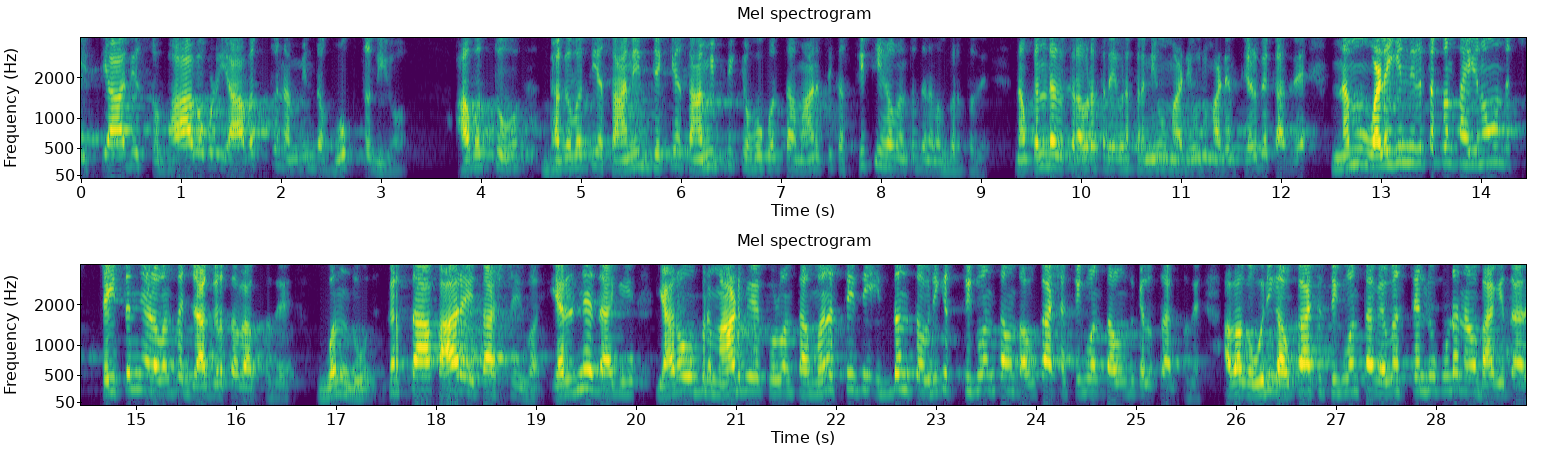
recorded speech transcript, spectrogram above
ಇತ್ಯಾದಿ ಸ್ವಭಾವಗಳು ಯಾವತ್ತು ನಮ್ಮಿಂದ ಹೋಗ್ತದೆಯೋ ಆವತ್ತು ಭಗವತಿಯ ಸಾನ್ನಿಧ್ಯಕ್ಕೆ, ಸಾಮೀಪ್ಯಕ್ಕೆ ಹೋಗುವಂತಹ ಮಾನಸಿಕ ಸ್ಥಿತಿ ಹೇಳುವಂಥದ್ದು ನಮಗೆ ಬರ್ತದೆ. ನಾವು ಕನ್ನಡ ಹತ್ರ, ಅವ್ರ ಹತ್ರ, ಇವ್ರ ಹತ್ರ ನೀವು ಮಾಡಿ, ಇವರು ಮಾಡಿ ಅಂತ ಹೇಳ್ಬೇಕಾದ್ರೆ ನಮ್ಮ ಒಳಗಿನಿರ್ತಕ್ಕಂತಹ ಏನೋ ಒಂದು ಚೈತನ್ಯ ಹೇಳುವಂತ ಜಾಗೃತವಾಗ್ತದೆ. ಒಂದು, ಕರ್ತ ಕಾರ್ಯತಾಶ್ಚೈವ. ಎರಡನೇದಾಗಿ, ಯಾರೋ ಒಬ್ರು ಮಾಡ್ಬೇಕು ಅಂತ ಮನಸ್ಥಿತಿ ಇದ್ದಂಥವರಿಗೆ ಸಿಗುವಂತ ಒಂದು ಅವಕಾಶ ಸಿಗುವಂತ ಒಂದು ಕೆಲಸ ಆಗ್ತದೆ. ಅವಾಗ ಅವರಿಗೆ ಅವಕಾಶ ಸಿಗುವಂತ ವ್ಯವಸ್ಥೆಯಲ್ಲೂ ಕೂಡ ನಾವು ಭಾಗಿದಾರ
